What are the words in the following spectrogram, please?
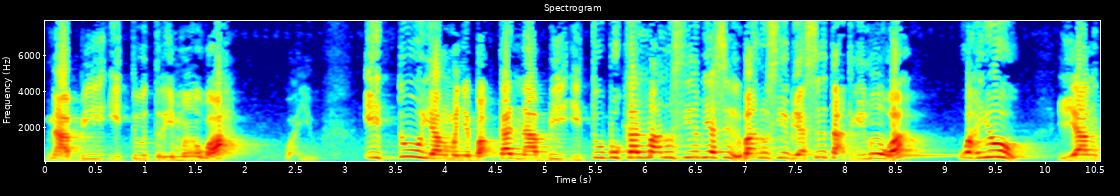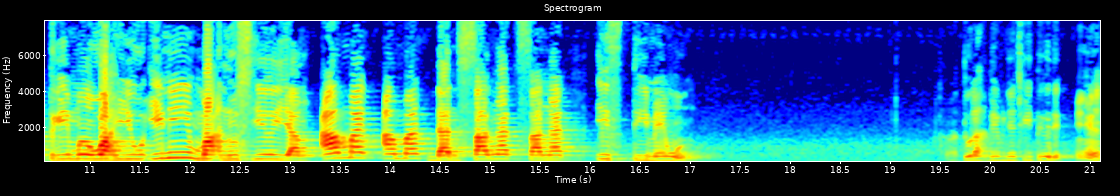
Nabi itu terima wah, wahyu. Itu yang menyebabkan Nabi itu bukan manusia biasa. Manusia biasa tak terima wah, wahyu. Yang terima wahyu ini manusia yang amat-amat dan sangat-sangat istimewa. Itulah dia punya cerita dia. Ya?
